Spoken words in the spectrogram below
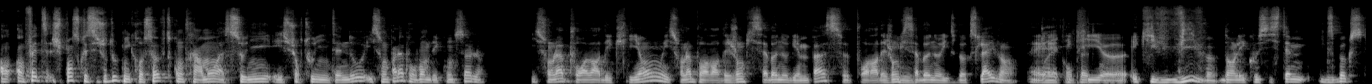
en, fait, je pense que c'est surtout que Microsoft, contrairement à Sony et surtout Nintendo, ils sont pas là pour vendre des consoles. Ils sont là pour avoir des clients, ils sont là pour avoir des gens qui s'abonnent au Game Pass, pour avoir des gens qui mm. s'abonnent au Xbox Live et, qui, et qui vivent dans l'écosystème Xbox.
